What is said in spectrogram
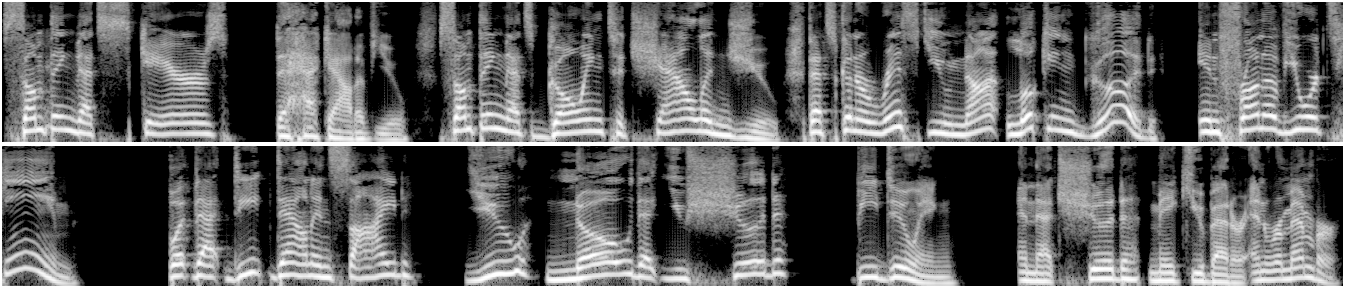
Something that scares the heck out of you. Something that's going to challenge you, that's going to risk you not looking good in front of your team. But that deep down inside, you know that you should be doing and that should make you better. And remember,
